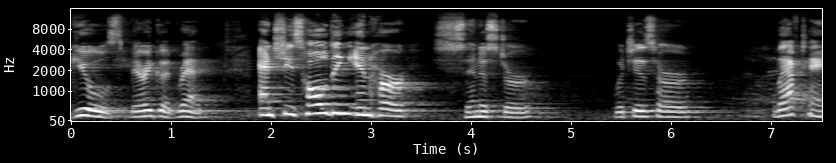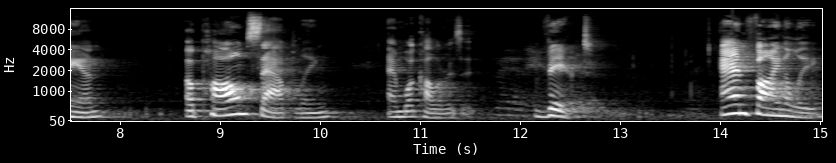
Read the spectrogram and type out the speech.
gules. Very good. Red. And she's holding in her sinister, which is her left hand, a palm sapling. And what color is it? Vert. And finally,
